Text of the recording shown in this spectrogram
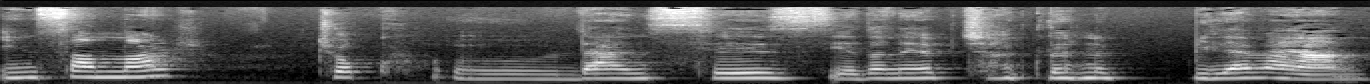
insanlar çok densiz ya da ne yapacaklarını bilemeyen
